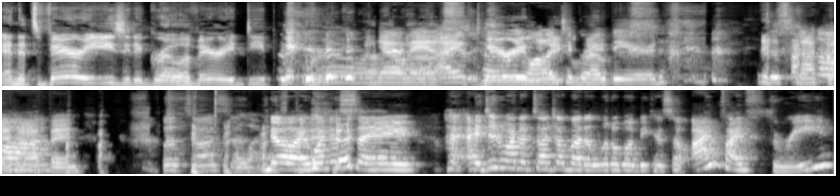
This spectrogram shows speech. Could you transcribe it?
And it's very easy to grow a very deep network. Oh, no, man, I have totally wanted lightly. to grow beard. It's not going to happen. That's awesome. no, I want to say I, I, did want to touch on that a little bit because so I'm five three,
